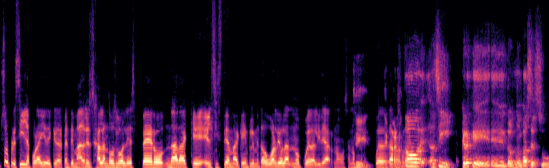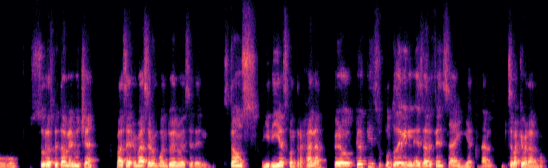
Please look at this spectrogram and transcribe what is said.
sorpresilla por ahí de que de repente, madres, jalan dos goles, pero nada que el sistema que ha implementado Guardiola no pueda lidiar, ¿no? O sea, no Sí, puede resolver. No, eh, sí, creo que eh, el Dortmund va a ser su, su respetable lucha. Va a, ser, va a ser un buen duelo ese del Stones y Díaz contra Haaland. Pero creo que su punto débil es la defensa y al final se va a quebrar, ¿no?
